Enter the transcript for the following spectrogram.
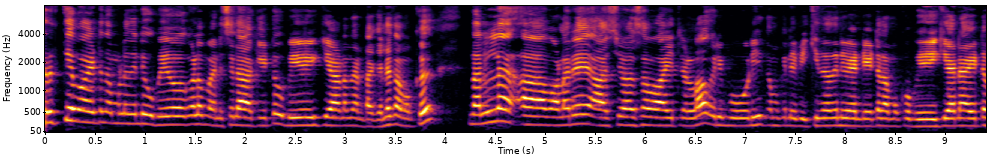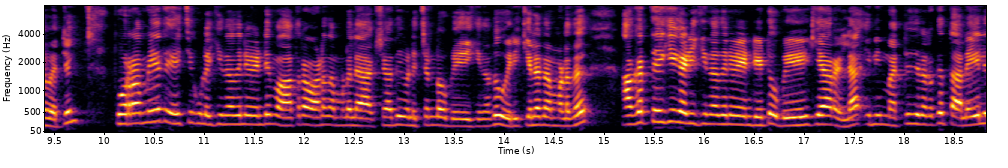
കൃത്യമായിട്ട് നമ്മൾ ഇതിന്റെ ഉപയോഗങ്ങൾ മനസ്സിലാക്കിയിട്ട് ഉപയോഗിക്കുകയാണെന്നുണ്ടെങ്കിൽ നമുക്ക് നല്ല വളരെ ആശ്വാസമായിട്ടുള്ള ഒരു ബോഡി നമുക്ക് ലഭിക്കുന്നതിന് വേണ്ടിയിട്ട് നമുക്ക് ഉപയോഗിക്കാനായിട്ട് പറ്റും. പുറമേ തേച്ച് കുളിക്കുന്നതിന് വേണ്ടി മാത്രമാണ് നമ്മൾ ലാക്ഷാതി വെളിച്ചെണ്ണ ഉപയോഗിക്കുന്നത്. ഒരിക്കലും നമ്മളത് അകത്തേക്ക് കഴിക്കുന്നതിന് വേണ്ടിയിട്ട് ഉപയോഗിക്കാറില്ല. ഇനി മറ്റു ചിലർക്ക് തലയിൽ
